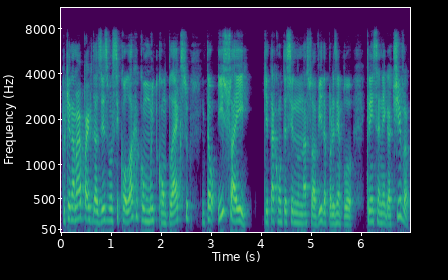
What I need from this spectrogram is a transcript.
porque na maior parte das vezes você coloca como muito complexo. Então, isso aí que está acontecendo na sua vida, por exemplo, crença negativa,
